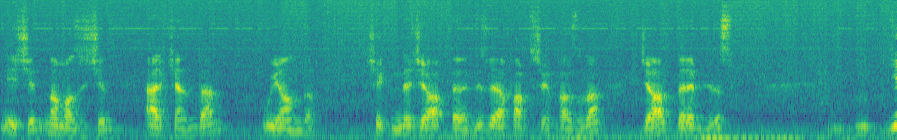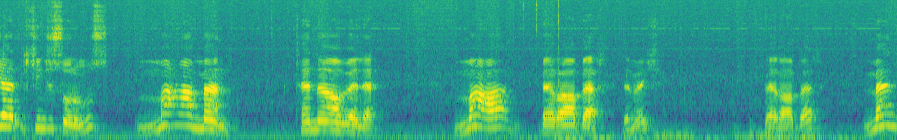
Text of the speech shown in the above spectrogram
niçin? Namaz için erkenden uyandı şeklinde cevap verebiliriz veya farklı şey tarzda da cevap verebiliriz. Diğer ikinci sorumuz ma'amen tenavele ma'a beraber demek beraber men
